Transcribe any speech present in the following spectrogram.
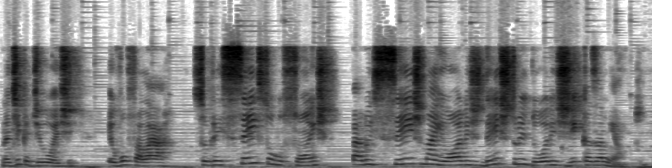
Na dica de hoje, eu vou falar sobre as seis soluções para os seis maiores destruidores de casamento.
